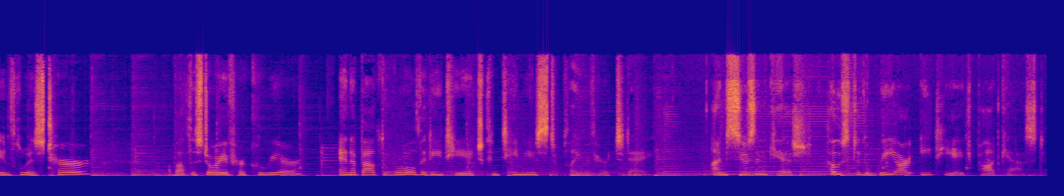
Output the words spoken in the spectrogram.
influenced her, about the story of her career, and about the role that ETH continues to play with her today. I'm Susan Kish, host of the We Are ETH podcast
